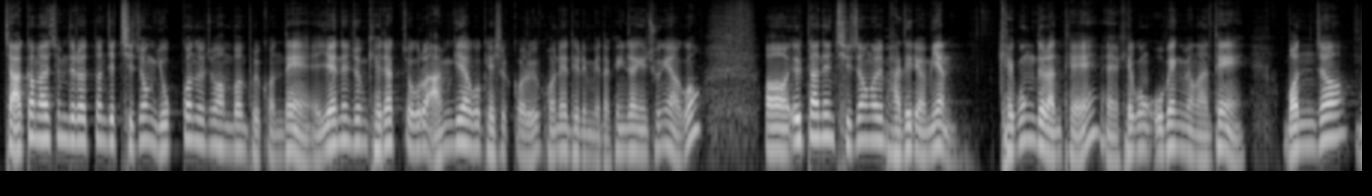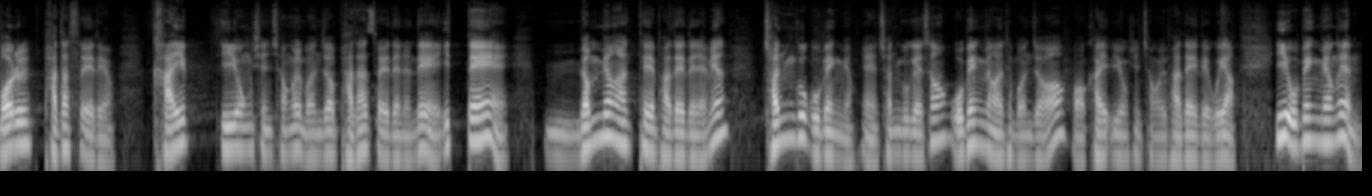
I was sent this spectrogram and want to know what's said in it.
자, 아까 말씀드렸던 이제 지정 요건을 좀 한번 볼 건데 얘는 좀 개략적으로 암기하고 계실 거를 권해 드립니다. 굉장히 중요하고 어, 일단은 지정을 받으려면 개공들한테 예, 개공 500명한테 먼저 뭐를 받았어야 돼요. 가입 이용 신청을 먼저 받았어야 되는데 이때 음, 몇 명한테 받아야 되냐면 전국 500명, 예, 전국에서 500명한테 먼저 어, 가입 이용 신청을 받아야 되고요. 이 500명은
